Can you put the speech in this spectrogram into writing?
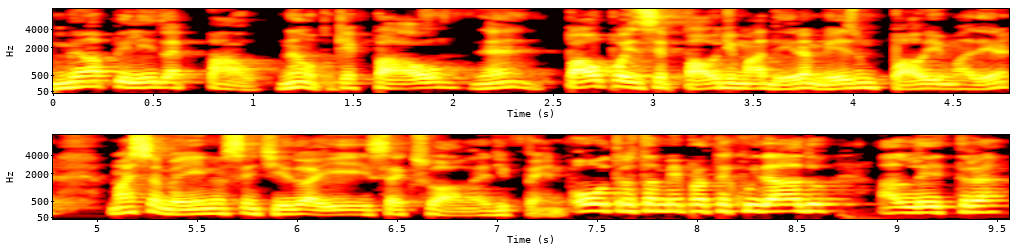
meu apelido é pau. Não, porque pau, né? Pau pode ser pau de madeira mesmo, pau de madeira, mas também no sentido aí sexual, né? De pênis. Outra também para ter cuidado, a letra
